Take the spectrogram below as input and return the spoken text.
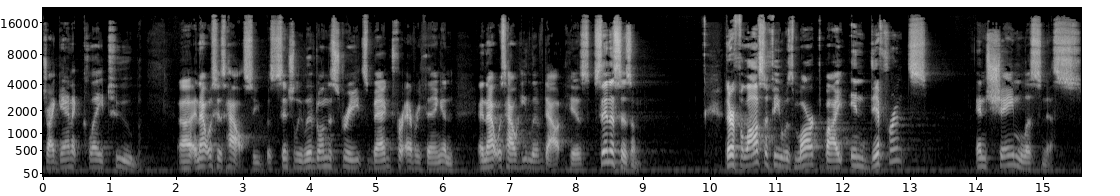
gigantic clay tube. Uh, and that was his house. He essentially lived on the streets, begged for everything, and, and that was how he lived out his cynicism. Their philosophy was marked by indifference and shamelessness.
